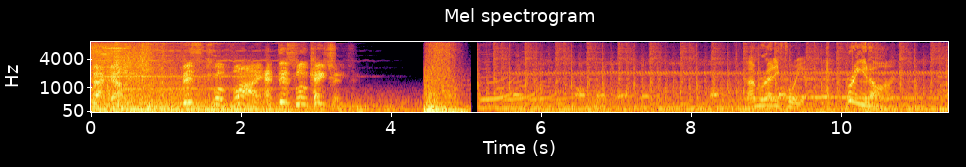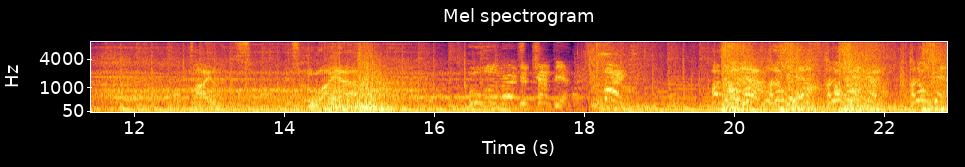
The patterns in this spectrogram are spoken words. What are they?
back out. Fists will fly at this location. I'm ready for you. Bring it on. Violence is who I am. Who will emerge a champion? Fight! Hadouken! Hadouken! Hadouken!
